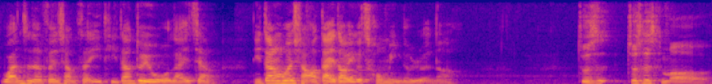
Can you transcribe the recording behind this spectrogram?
完整的分享这一题，但对于我来讲，你当然会想要带到一个聪明的人啊。就是就是什么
